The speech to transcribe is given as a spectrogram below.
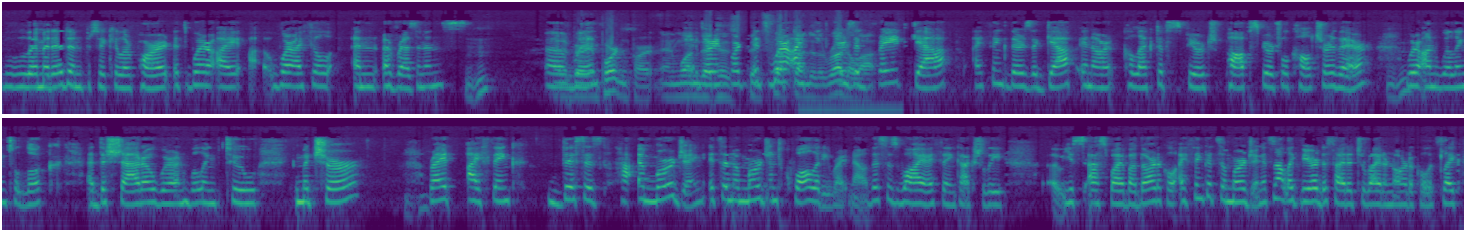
limited and particular part. It's where I where I feel an, a resonance. Mm-hmm. Uh, and a very with, important part, and one that has been it's swept under the rug a lot. There's a great gap I think there's a gap in our collective spiritual, pop spiritual culture there. Mm-hmm. We're unwilling to look at the shadow. We're unwilling to mature, mm-hmm. right? I think this is ha- emerging. It's an emergent quality right now. This is why I think actually uh, you asked why about the article. I think it's emerging. It's not like Vera decided to write an article. It's like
